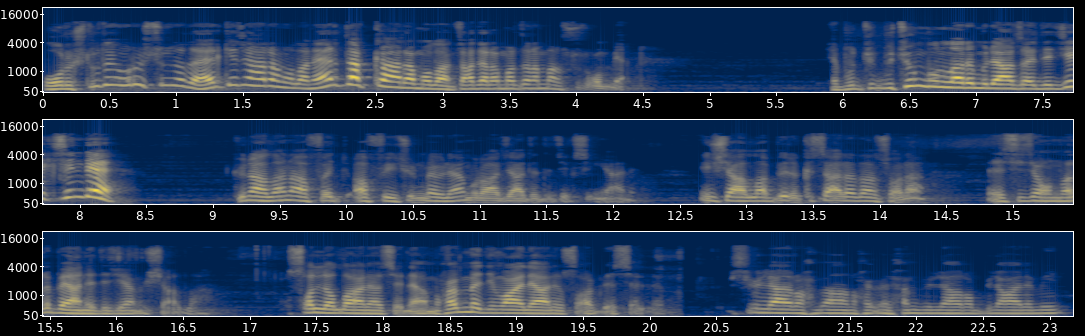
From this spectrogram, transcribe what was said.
oruçlu da oruçsuz da herkese haram olan, her dakika haram olan, sadece Ramazan'a mahsus olmayan. E bu, bütün bunları mülaza edeceksin de günahlarını affet, affı için Mevla'ya müracaat edeceksin yani. İnşallah bir kısa aradan sonra e, size onları beyan edeceğim inşallah. Sallallahu aleyhi ve sellem Muhammedin ve aleyhi ve sellem. Bismillahirrahmanirrahim. Elhamdülillahi Rabbil alemin.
